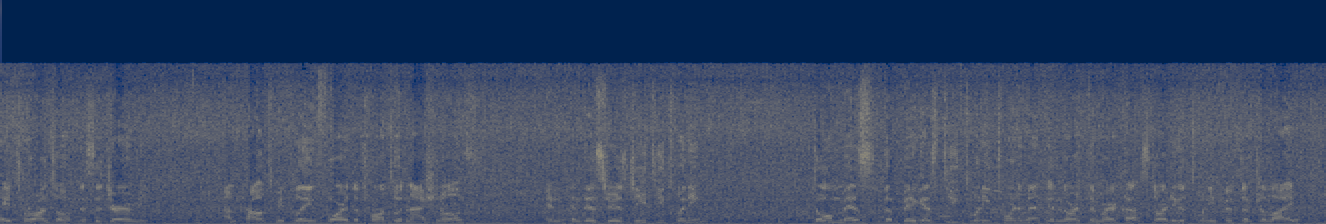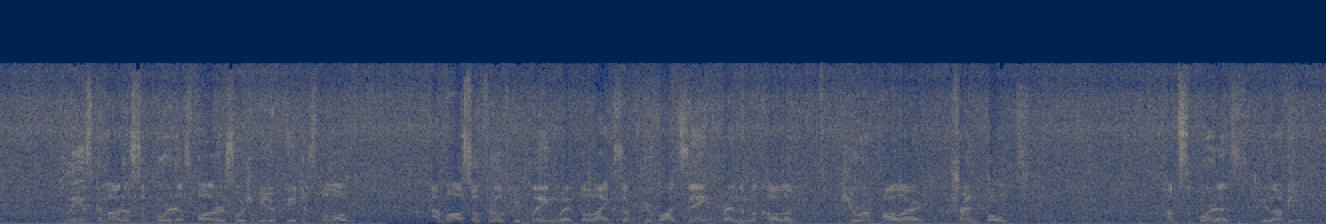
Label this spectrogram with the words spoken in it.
Hey Toronto, this is Jeremy. I'm proud to be playing for the Toronto Nationals in, in this year's GT20. Don't miss the biggest T20 tournament in North America starting the 25th of July. Please come out and support us. Follow our social media pages below. I'm also thrilled to be playing with the likes of Yuvraj Singh, Brendon McCullum, Kieron Pollard, Trent Boult. Come support us. We love you.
